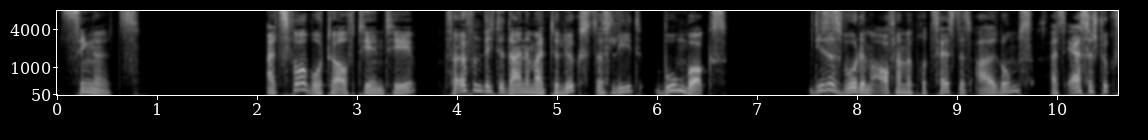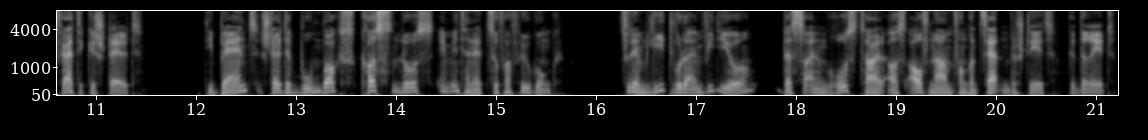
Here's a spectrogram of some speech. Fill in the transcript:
Singles als Vorbote auf TNT veröffentlichte Dynamite Deluxe das Lied Boombox. Dieses wurde im Aufnahmeprozess des Albums als erstes Stück fertiggestellt. Die Band stellte Boombox kostenlos im Internet zur Verfügung. Zu dem Lied wurde ein Video, das zu einem Großteil aus Aufnahmen von Konzerten besteht, gedreht.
